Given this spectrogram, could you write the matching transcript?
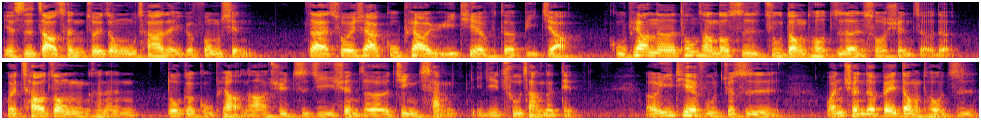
也是造成追踪误差的一个风险。再说一下股票与 ETF 的比较。股票呢，通常都是主动投资人所选择的，会操纵可能多个股票，然后去自己选择进场以及出场的点。而 ETF 就是完全的被动投资，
